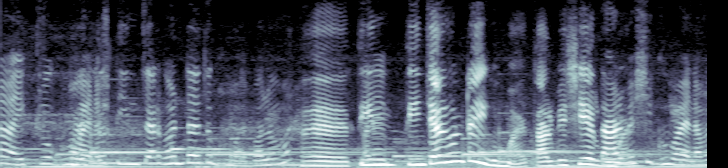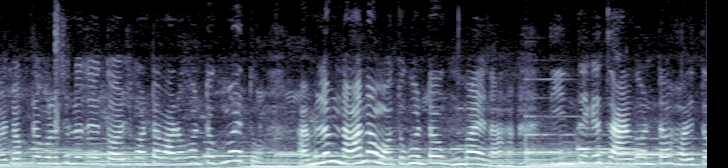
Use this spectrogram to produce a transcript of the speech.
না একটু ঘুমায় না। তিন চার ঘন্টায় তো ঘুমায় বলো মা। হ্যাঁ তিন তিন চার ঘন্টাই ঘুমায় তার বেশি আর তার বেশি ঘুমায় না। মানে ডক্টর বলেছিল যে দশ ঘণ্টা বারো ঘণ্টা ঘুমায় তো? আমি বললাম না না অত ঘন্টাও ঘুমায় না। তিন থেকে চার ঘণ্টা হয়তো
